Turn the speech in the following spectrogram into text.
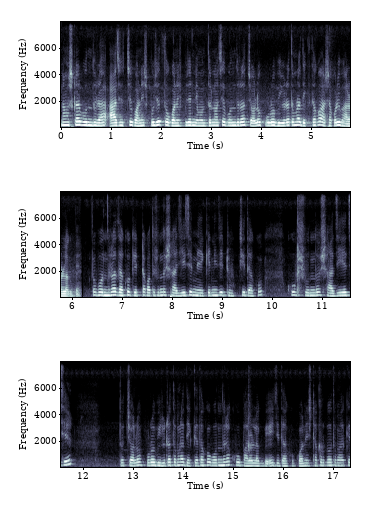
নমস্কার বন্ধুরা, আজ হচ্ছে গণেশ পুজো, তো গণেশ পুজোর নেমন্তন্ন আছে বন্ধুরা। চলো পুরো ভিডিওটা তোমরা দেখতে থাকো, আশা করি ভালো লাগবে। তো বন্ধুরা, দেখো গেটটা কত সুন্দর সাজিয়েছে, মেয়েকে নিয়ে যে ঢুকছি, দেখো খুব সুন্দর সাজিয়েছে। তো চলো পুরো ভিডিওটা তোমরা দেখতে থাকো বন্ধুরা, খুব ভালো লাগবে। এই যে দেখো, গণেশ ঠাকুরকেও তোমাদেরকে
